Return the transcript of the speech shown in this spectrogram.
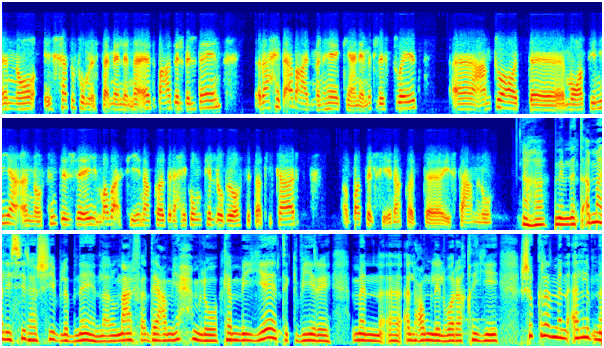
إنه يخففوا من استعمال النقد. بعض البلدان راحت أبعد من هيك يعني مثل السويد. آه عم توعد آه مواطنيها إنه السنة الجاي ما بقى في نقد رح يكون كله بواسطة الكارت بطل في نقد آه يستعملوه. أها. يعني بنتأمل يصير هالشيء بلبنان لأنه بنعرف قد إيه عم يحملوا كميات كبيرة من آه، العملة الورقية. شكرا من قلبنا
